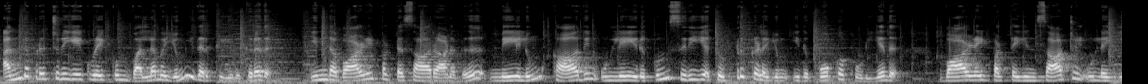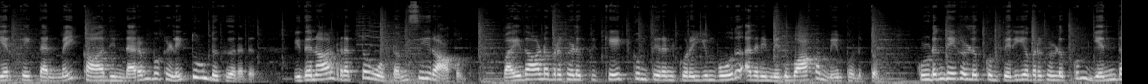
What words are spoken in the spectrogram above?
அந்த பிரச்சனையை குறைக்கும் வல்லமையும் இதற்கு இருக்கிறது. இந்த வாழைப்பட்ட சாறானது மேலும் காதின் உள்ளே இருக்கும் சிறிய தொற்றுக்களையும் இது போக்கக்கூடியது. வாழைப்பட்டையின் சாற்றில் உள்ள இயற்கை தன்மை காதின் நரம்புகளை தூண்டுகிறது. இதனால் இரத்த ஓட்டம் சீராகும். வயதானவர்களுக்கு கேட்கும் திறன் குறையும் போது அதனை மெதுவாக மேம்படுத்தும். குழந்தைகளுக்கும் பெரியவர்களுக்கும் எந்த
